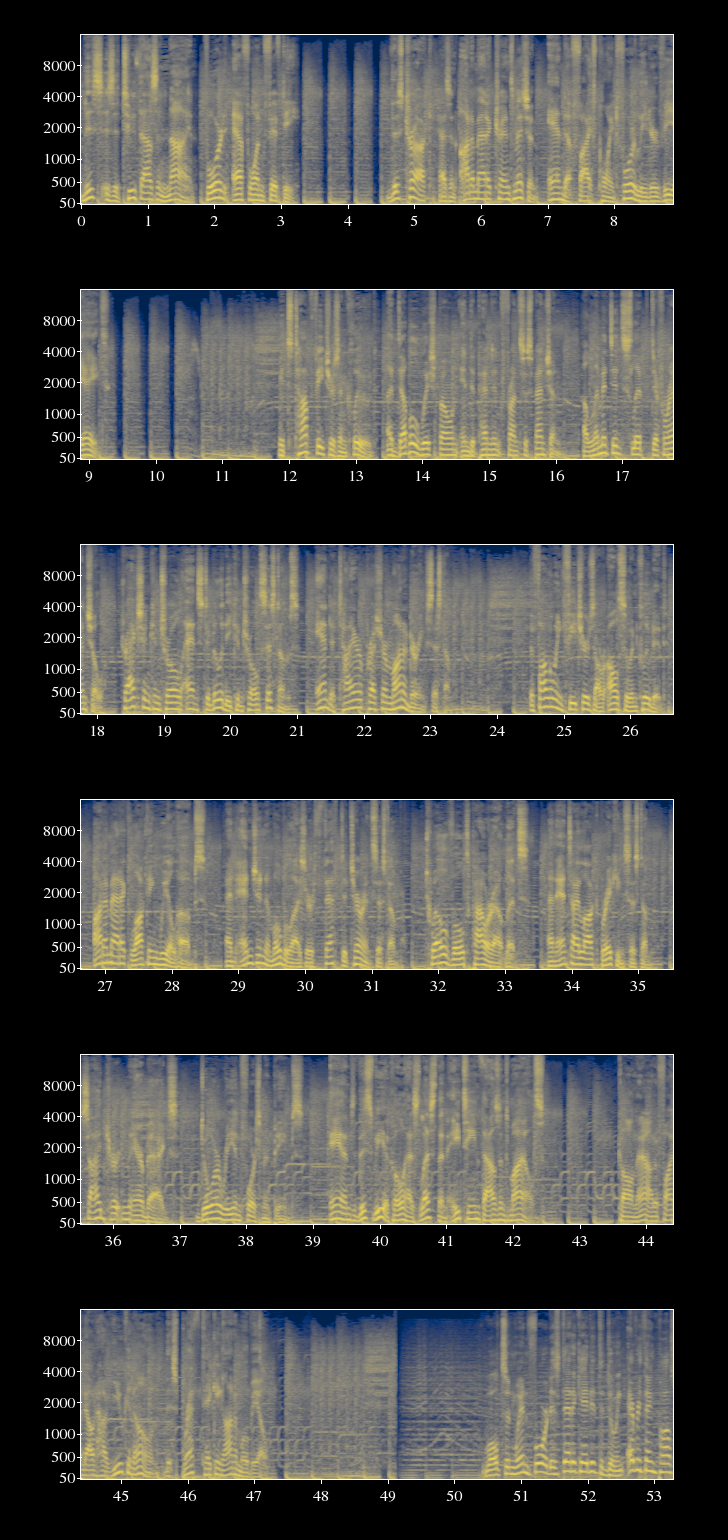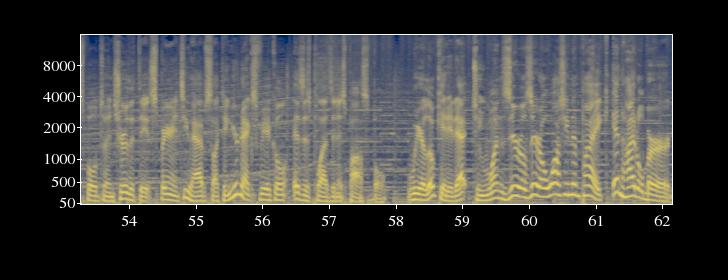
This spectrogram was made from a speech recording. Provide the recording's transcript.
This is a 2009 Ford F-150. This truck has an automatic transmission and a 5.4-liter V8. Its top features include a double wishbone independent front suspension, a limited slip differential, traction control and stability control systems, and a tire pressure monitoring system. The following features are also included. Automatic locking wheel hubs, an engine immobilizer theft deterrent system, 12 volt power outlets, an anti-lock braking system, side curtain airbags, door reinforcement beams, and this vehicle has less than 18,000 miles. Call now to find out how you can own this breathtaking automobile. Woltz Wind Ford is dedicated to doing everything possible to ensure that the experience you have selecting your next vehicle is as pleasant as possible. We are located at 2100 Washington Pike in Heidelberg.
